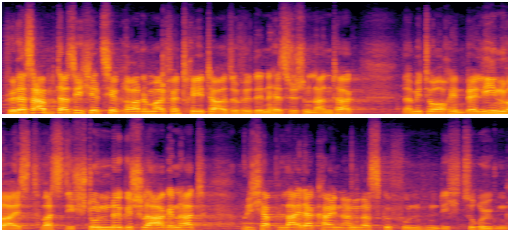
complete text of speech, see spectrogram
für das Amt, das ich jetzt hier gerade einmal vertrete, also für den Hessischen Landtag, damit du auch in Berlin weißt, was die Stunde geschlagen hat. Und ich habe leider keinen Anlass gefunden, dich zu rügen.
